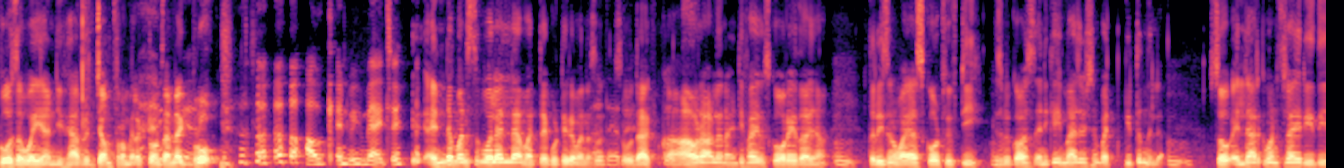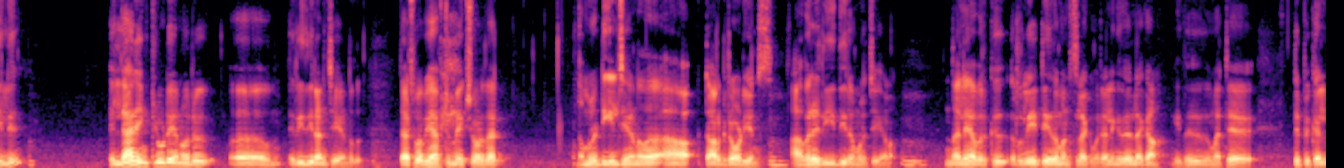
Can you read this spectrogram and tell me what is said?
goes away and you have to jump from electrons. I'm like, bro, how can we imagine എന്റെ മനസ്സ് പോലെ അല്ല മറ്റേ കുട്ടിയുടെ മനസ്സ്. സോ ദാറ്റ് ആ ഒരാൾ നയന്റി ഫൈവ് സ്കോർ ചെയ്താൽ ഞാൻ. The reason why I score fifty is because എനിക്ക് ഇമാജിനേഷൻ കിട്ടുന്നില്ല. സോ എല്ലാവർക്കും മനസ്സിലായ രീതിയിൽ എല്ലാവരും ഇൻക്ലൂഡ് ചെയ്യുന്ന ഒരു രീതിയിലാണ് ചെയ്യേണ്ടത്. That's why we have to make sure that നമ്മൾ ഡീൽ ചെയ്യണത് ആ ടാർഗറ്റ് ഓഡിയൻസ് അവരെ രീതിയിൽ നമ്മൾ ചെയ്യണം. എന്നാലേ അവർക്ക് റിലേറ്റ് ചെയ്ത് മനസ്സിലാക്കാൻ പറ്റും. അല്ലെങ്കിൽ ലൈക്ക് ആ ഇത് മറ്റേ ടിപ്പിക്കൽ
